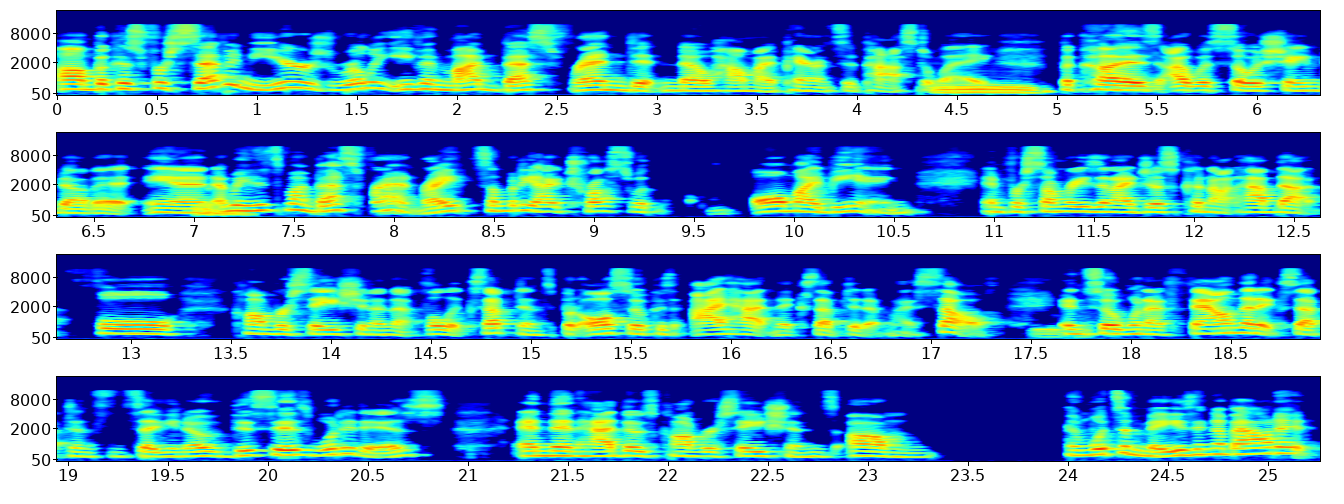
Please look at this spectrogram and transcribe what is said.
um, because for seven years, really, even my best friend didn't know how my parents had passed away mm. because I was so ashamed of it. And yeah. I mean, it's my best friend, right? Somebody I trust with all my being. And for some reason, I just could not have that full conversation and that full acceptance, but also because I hadn't accepted it myself. Mm. And so when I found that acceptance and said, you know, this is what it is, and then had those conversations, um, and what's amazing about it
